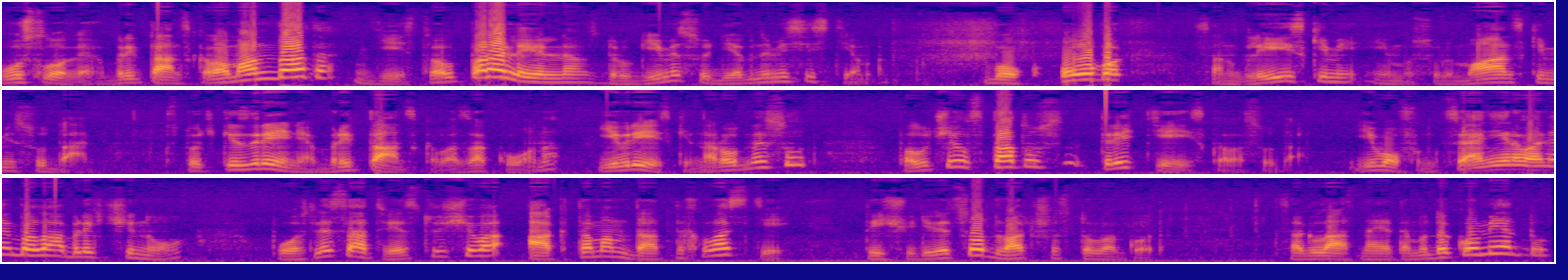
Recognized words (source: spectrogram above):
в условиях британского мандата действовал параллельно с другими судебными системами, бок о бок с английскими и мусульманскими судами точки зрения британского закона, еврейский народный суд получил статус Третейского суда. Его функционирование было облегчено после соответствующего акта мандатных властей 1926 года. Согласно этому документу,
